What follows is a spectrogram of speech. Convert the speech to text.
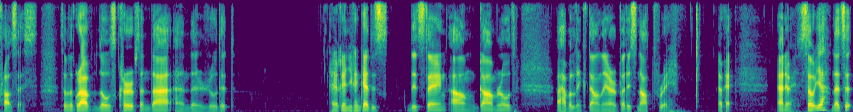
process. So I'm gonna grab those curves and that and then root it. Okay, again, you can get this this thing on Gumroad. I have a link down there, but it's not free. Okay. Anyway, so yeah, that's it.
